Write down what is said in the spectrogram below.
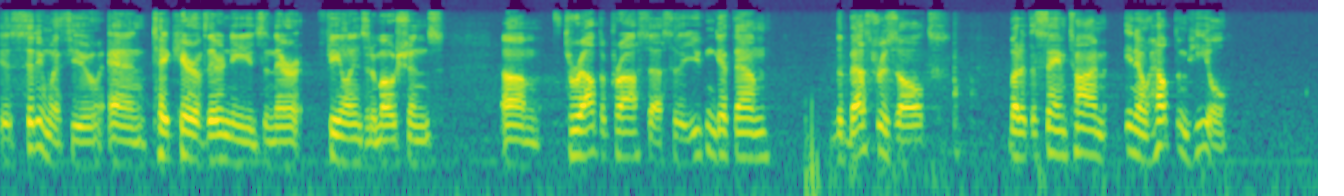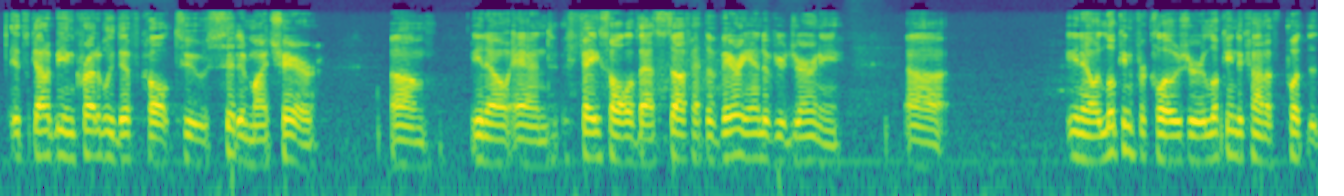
is sitting with you and take care of their needs and their feelings and emotions um, throughout the process so that you can get them the best result but at the same time you know help them heal it's got to be incredibly difficult to sit in my chair um, you know, and face all of that stuff at the very end of your journey. Uh, you know, looking for closure, looking to kind of put the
